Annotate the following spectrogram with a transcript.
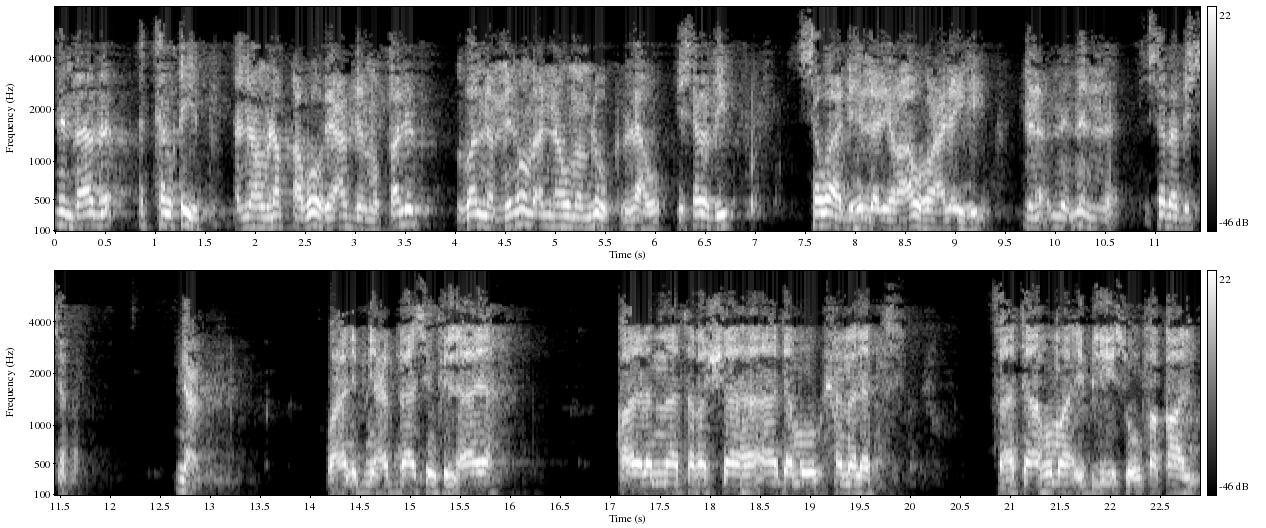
من باب التلقيب. أنهم لقبوه بعبد المطلب ظنا منهم أنه مملوك له بسبب سواده الذي رأوه عليه من, من سبب السفر. نعم. وعن ابن عباس في الآية قال لما تغشاها آدم حملت فأتاهما إبليس فقال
